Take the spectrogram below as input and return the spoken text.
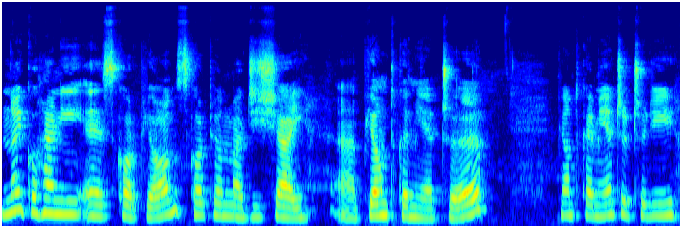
No i kochani, e, Skorpion. Skorpion ma dzisiaj e, piątkę mieczy. Piątkę mieczy, czyli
